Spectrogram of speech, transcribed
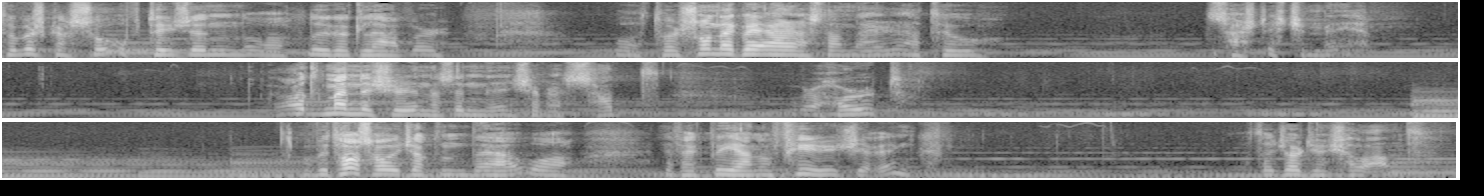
du virker så opptidgen og lykke glæver. Og du er sånn jeg vil ære stander at du sørst ikke med. Alle mennesker innes inne ikke være satt og være hørt. Og vi tar så i kjøkken det, og jeg fikk be gjennom fyrtjøring. Og det gjør det jo ikke annet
